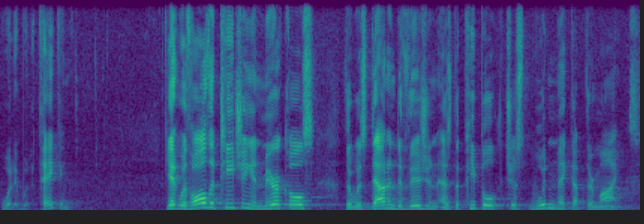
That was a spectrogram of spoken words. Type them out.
what it would have taken. Yet with all the teaching and miracles, there was doubt and division as the people just wouldn't make up their minds.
